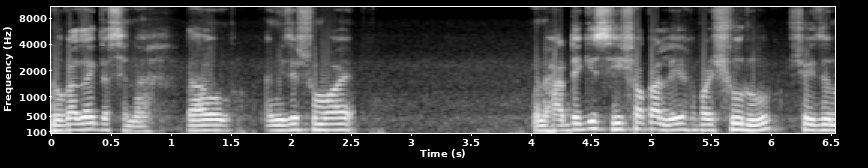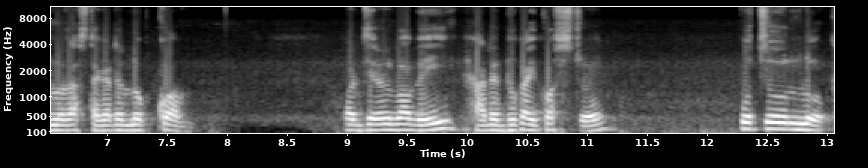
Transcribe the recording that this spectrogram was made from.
ঢোকা যাইতেছে না। তাও আমি যে সময় মানে হাটে গেছি সকালে হয় শুরু, সেই জন্য রাস্তাঘাটের লোক কম। অরিজিনাল ভাবেই হাটে ঢোকাই কষ্ট। প্রচুর লোক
